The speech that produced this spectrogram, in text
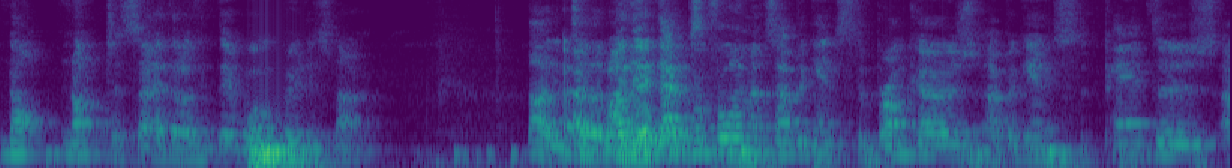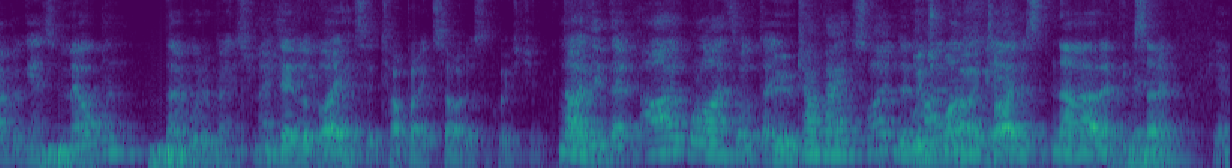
not not to say that I think they're world beaters. No, No, I didn't I, say they were. I think that performance up against the Broncos, up against the Panthers, up against Melbourne, they would have been smashed. Did they look anyway. like a top eight side? Is the question. No. I think that I well, I thought they Who? top eight side. The Which Tigers. one? The Tigers? No, I don't think so. Yeah.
